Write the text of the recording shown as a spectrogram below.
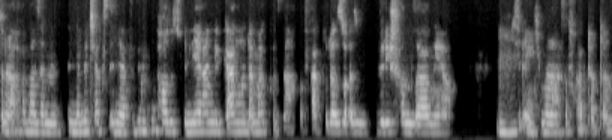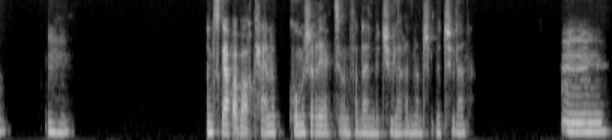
sondern auch einfach mal in der Mittags-, in der Pause zu den Lehrern gegangen und dann mal kurz nachgefragt oder so. Also würde ich schon sagen, ja, mhm. ich eigentlich immer nachgefragt habe dann. Mhm. Und es gab aber auch keine komische Reaktion von deinen Mitschülerinnen und Mitschülern. Mm,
